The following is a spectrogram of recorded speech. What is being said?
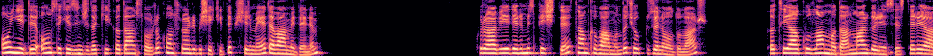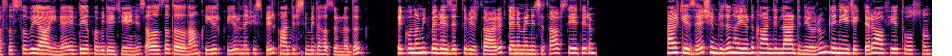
17-18. dakikadan sonra kontrollü bir şekilde pişirmeye devam edelim. Kurabiyelerimiz pişti. Tam kıvamında çok güzel oldular. Katı yağ kullanmadan margarinsiz, tereyağsız sıvı yağ ile evde yapabileceğiniz ağızda dağılan kıyır kıyır nefis bir kandil simidi hazırladık. Ekonomik ve lezzetli bir tarif denemenizi tavsiye ederim. Herkese şimdiden hayırlı kandiller diliyorum. Deneyeceklere afiyet olsun.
